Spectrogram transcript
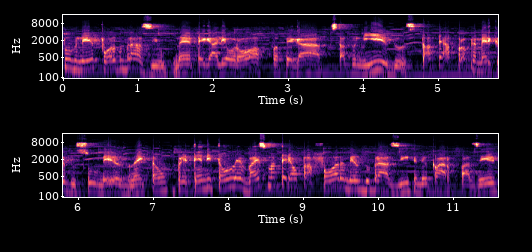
turnê fora do Brasil, né? Pegar ali Europa, pegar Estados Unidos, até a própria América do Sul mesmo, né? Então, pretendo então levar esse material para fora mesmo do Brasil, entendeu? Claro, fazer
